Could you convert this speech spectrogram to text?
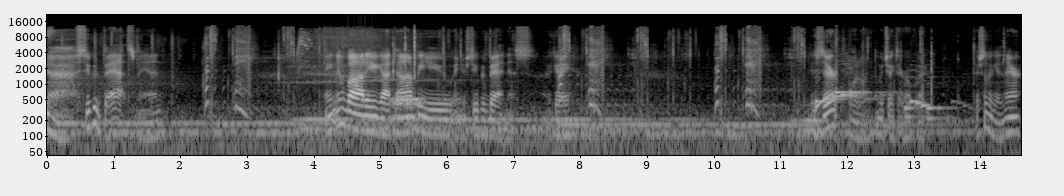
Ah, Stupid bats, man. Ain't nobody got time for you and your stupid badness. Okay? Is there... Hold on. Let me check that real quick. There's something in there.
